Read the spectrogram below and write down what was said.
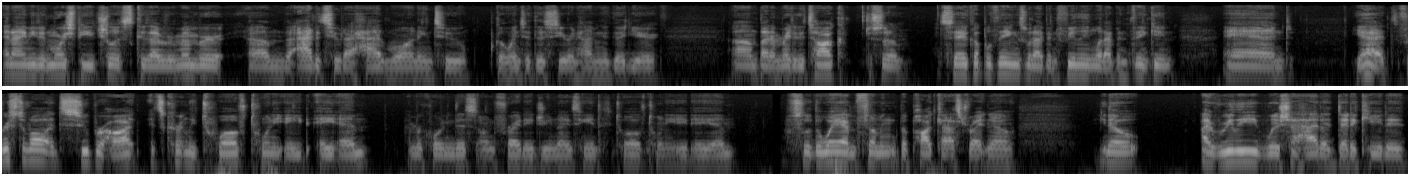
and I'm even more speechless because I remember um, the attitude I had wanting to go into this year and having a good year. Um, but I'm ready to talk, just to say a couple things, what I've been feeling, what I've been thinking, and yeah. First of all, it's super hot. It's currently 12:28 a.m. I'm recording this on Friday, June 19th, 12:28 a.m. So the way I'm filming the podcast right now, you know, I really wish I had a dedicated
